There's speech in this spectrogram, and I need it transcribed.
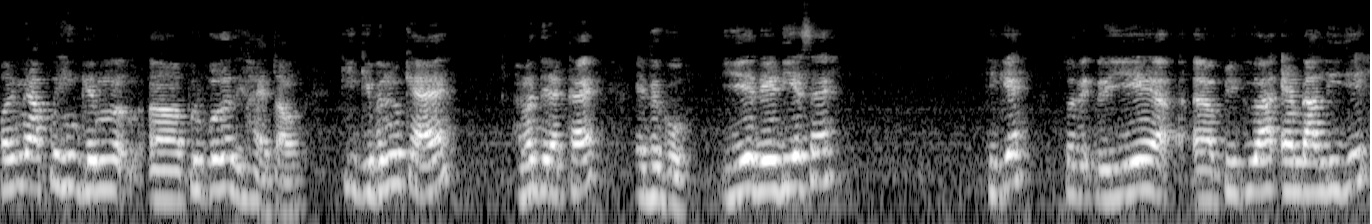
पर मैं आपको यही प्रूव करके दिखा देता हूँ कि गिवन में क्या है, हमें दे रखा है। ये देखो, ये रेडियस है, ठीक है? तो ये पी क्यू आर एम डाल दीजिए,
